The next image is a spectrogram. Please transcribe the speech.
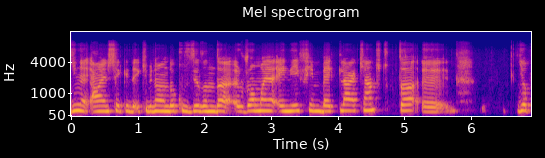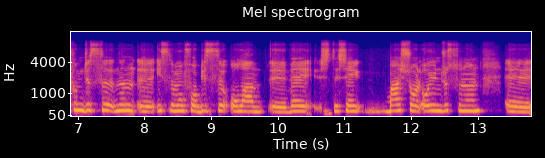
yine aynı şekilde 2019 yılında Roma'ya en iyi film beklerken tutup da e, yapımcısının e, İslamofobisi olan e, ve işte şey başrol oyuncusunun e,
